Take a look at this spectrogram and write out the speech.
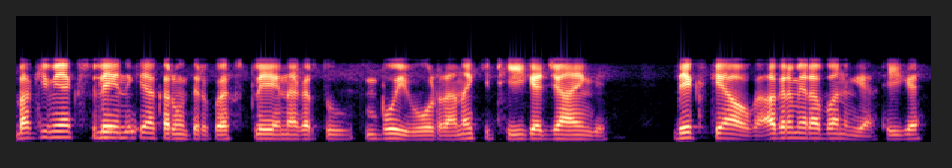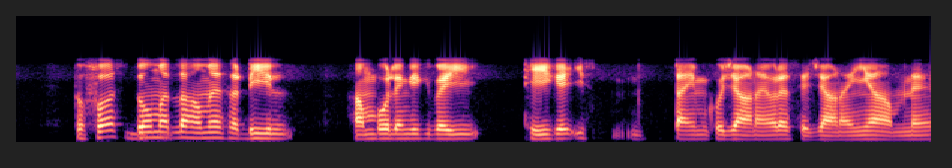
बाकी मैं एक्सप्लेन क्या करूँ तेरे को? एक्सप्लेन अगर तू वो ही बोल रहा ना कि ठीक है जाएँगे। देख क्या होगा। अगर मेरा बन गया ठीक है? तो फ़र्स्ट तो मतलब हम ऐसा डील हम बोलेंगे कि भाई ठीक है इस टाइम को जाना है और ऐसे जाना है यहाँ हमने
